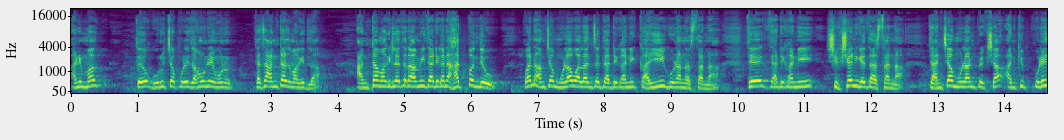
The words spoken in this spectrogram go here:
आणि मग तो गुरुच्या पुढे जाऊ नये म्हणून त्याचा अंताज मागितला. अंगठा मागितला तर आम्ही त्या ठिकाणी हात पण देऊ. पण आमच्या मुलाबालांचं त्या ठिकाणी काहीही गुन्हा नसताना ते त्या ठिकाणी शिक्षण घेत असताना त्यांच्या मुलांपेक्षा आणखी पुढे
